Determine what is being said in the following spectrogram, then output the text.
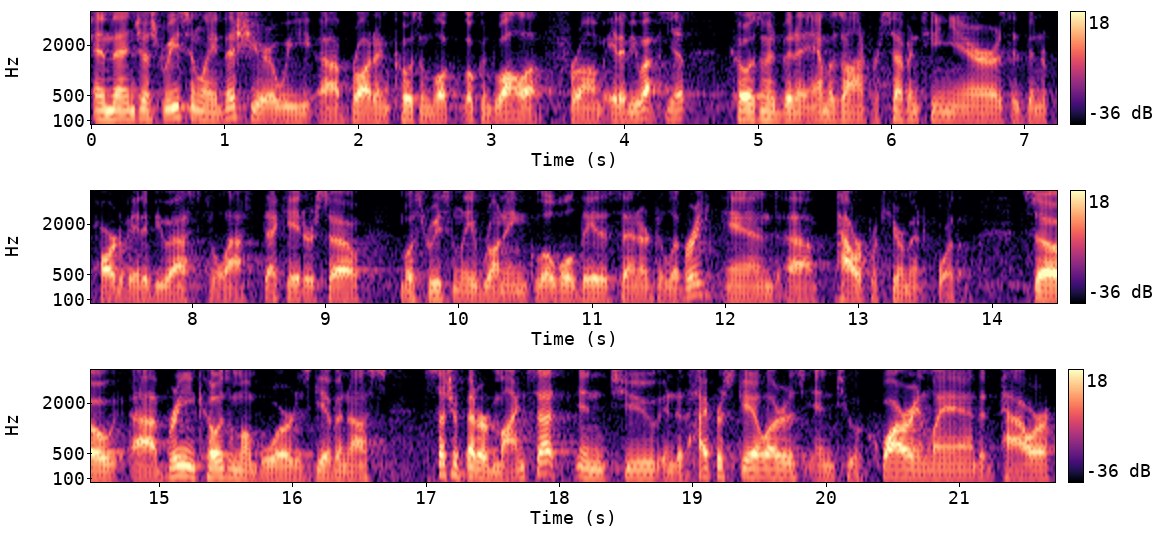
And then just recently, this year, we uh, brought in Kozum Lok- Lokundwala from AWS. Yep. Kozum had been at Amazon for 17 years, had been a part of AWS for the last decade or so, most recently running global data center delivery and uh, power procurement for them. So uh, bringing Kozum on board has given us such a better mindset into, into the hyperscalers, into acquiring land and power.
